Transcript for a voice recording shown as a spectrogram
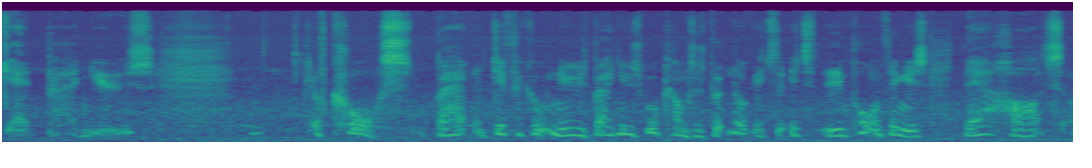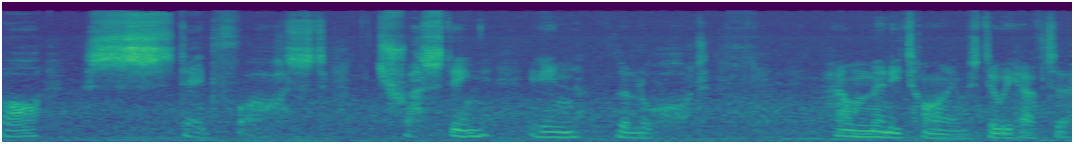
get bad news. Of course, bad, difficult news, bad news will come to us. But look, it's, it's, the important thing is their hearts are steadfast, trusting in the Lord. How many times do we have to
